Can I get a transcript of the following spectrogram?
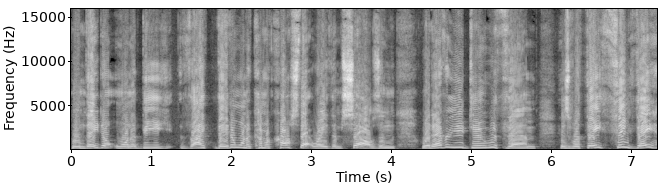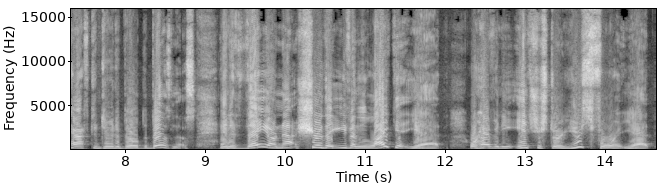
when they don't want to be like they don't want to come across that way themselves. And whatever you do with them is what they think they have to do to build the business. And if they are not sure they even like it yet or have any interest or use for it yet,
